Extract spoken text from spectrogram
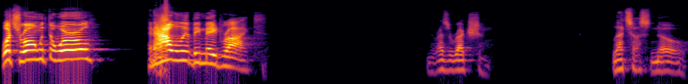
What's wrong with the world and how will it be made right? And the resurrection lets us know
